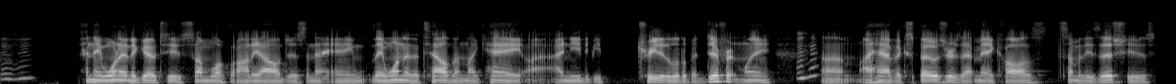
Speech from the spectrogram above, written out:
hmm and they wanted to go to some local audiologist and they and they wanted to tell them like hey I need to be treated a little bit differently Mhm. um, I have exposures that may cause some of these issues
